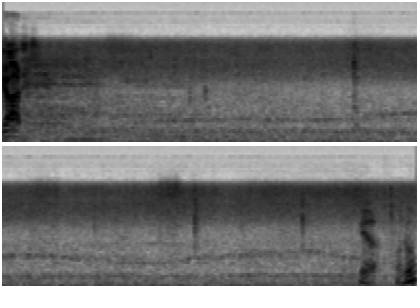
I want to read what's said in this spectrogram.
Got it. Ja, und nun?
